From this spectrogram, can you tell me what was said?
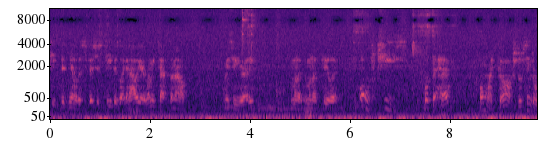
teeth, you know, this fish's teeth is like an alligator. Let me test them out. Let me see. You ready? I'm gonna, I'm gonna feel it. Oh, jeez. What the heck? Oh my gosh, those things are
